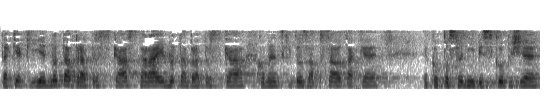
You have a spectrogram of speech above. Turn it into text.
tak jak jednota bratrská, stará jednota bratrská, Komenský to zapsal také jako poslední biskup, že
